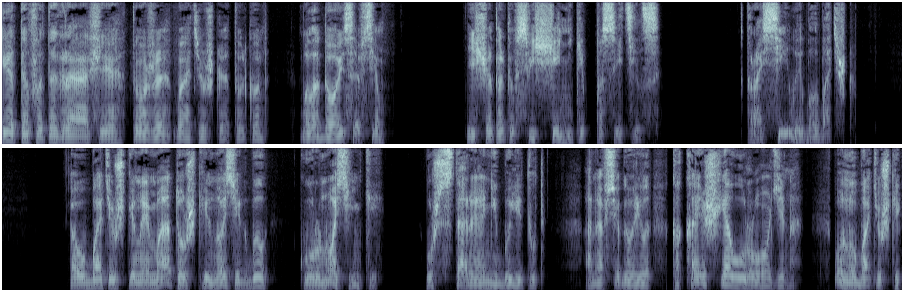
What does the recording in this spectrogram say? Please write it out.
эта фотография тоже батюшка, только он молодой совсем. Еще только в священнике посвятился. Красивый был батюшка. А у батюшкиной матушки носик был курносенький. Уж старые они были тут. Она все говорила, какая ж я уродина. Он у батюшки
